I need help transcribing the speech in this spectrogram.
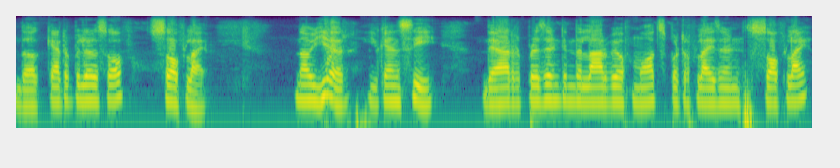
the caterpillars of sawfly. Now here you can see they are present in the larvae of moths, butterflies and sawfly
